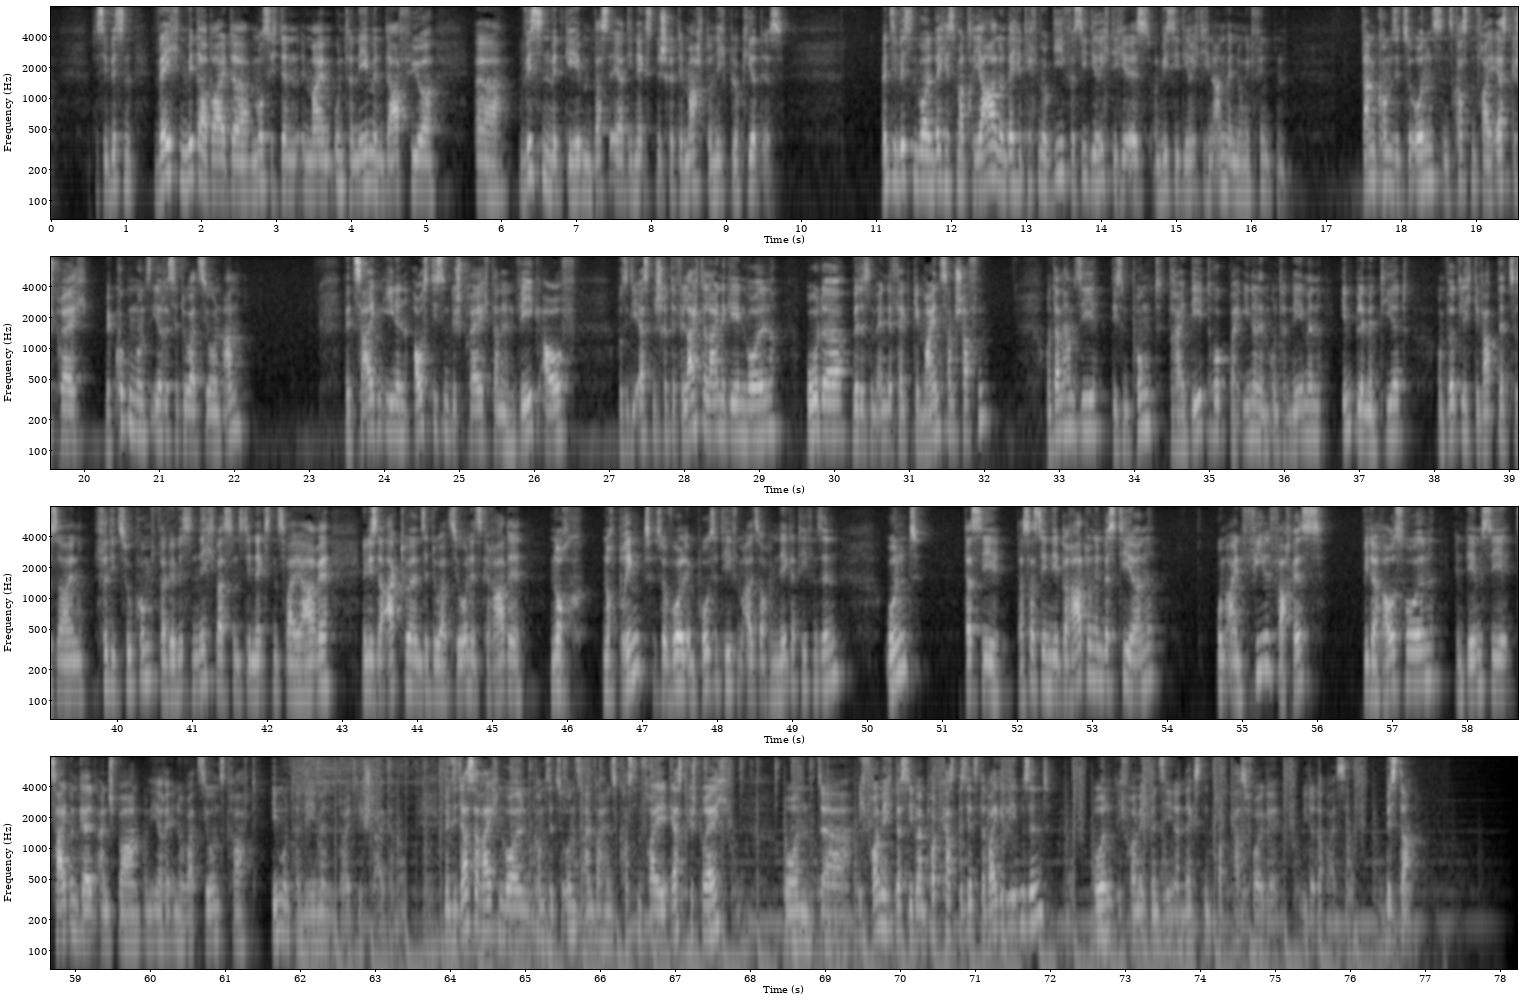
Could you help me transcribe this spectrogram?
dass Sie wissen, welchen Mitarbeiter muss ich denn in meinem Unternehmen dafür äh, Wissen mitgeben, dass er die nächsten Schritte macht und nicht blockiert ist. Wenn Sie wissen wollen, welches Material und welche Technologie für Sie die richtige ist und wie Sie die richtigen Anwendungen finden, dann kommen Sie zu uns ins kostenfreie Erstgespräch. Wir gucken uns Ihre Situation an. Wir zeigen Ihnen aus diesem Gespräch dann einen Weg auf, wo Sie die ersten Schritte vielleicht alleine gehen wollen oder wird es im Endeffekt gemeinsam schaffen. Und dann haben Sie diesen Punkt 3D-Druck bei Ihnen im Unternehmen implementiert um wirklich gewappnet zu sein für die Zukunft, weil wir wissen nicht, was uns die nächsten zwei Jahre in dieser aktuellen Situation jetzt gerade noch, noch bringt, sowohl im positiven als auch im negativen Sinn. Und dass sie das, was sie in die Beratung investieren, um ein Vielfaches wieder rausholen, indem sie Zeit und Geld einsparen und ihre Innovationskraft im Unternehmen deutlich steigern. Wenn Sie das erreichen wollen, kommen Sie zu uns einfach ins kostenfreie Erstgespräch. Und äh, ich freue mich, dass Sie beim Podcast bis jetzt dabei geblieben sind. Und ich freue mich, wenn Sie in der nächsten Podcast-Folge wieder dabei sind. Bis dann.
